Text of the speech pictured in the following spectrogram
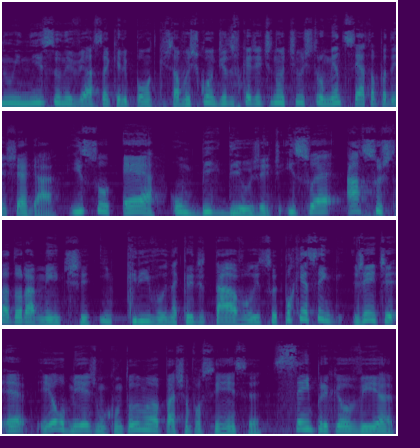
no início do universo naquele ponto que estavam escondidos porque a gente não tinha o instrumento certo para poder enxergar. Isso é um big deal, gente. Isso é assustadoramente incrível, inacreditável. Isso porque assim, gente, é, eu mesmo com toda a minha paixão por ciência, sempre que eu via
